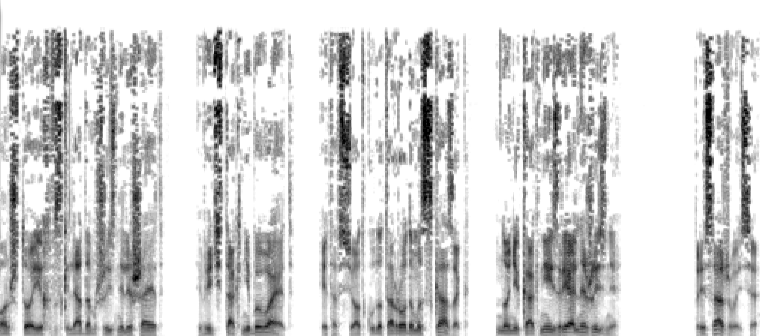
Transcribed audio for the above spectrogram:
Он что, их взглядом жизни лишает? Ведь так не бывает. Это все откуда-то родом из сказок, но никак не из реальной жизни. Присаживайся.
